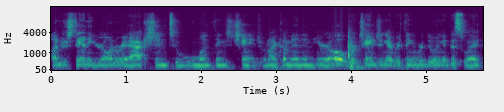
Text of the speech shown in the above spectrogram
understanding your own reaction to when things change. When I come in and hear, oh, we're changing everything and we're doing it this way,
